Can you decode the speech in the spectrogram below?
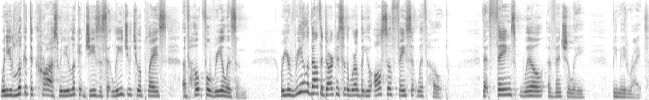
When you look at the cross, when you look at Jesus, it leads you to a place of hopeful realism, where you're real about the darkness of the world, but you also face it with hope that things will eventually be made right.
